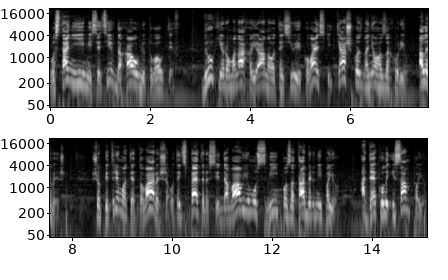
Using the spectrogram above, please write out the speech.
В останні її місяці в Дахау лютував тиф. Друг єромонаха Іоанна, отець Юрій Ковальський, тяжко на нього захворів, але вижив. Щоб підтримати товариша, отець Петерсі давав йому свій позатабірний пайок, а деколи і сам пайок.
